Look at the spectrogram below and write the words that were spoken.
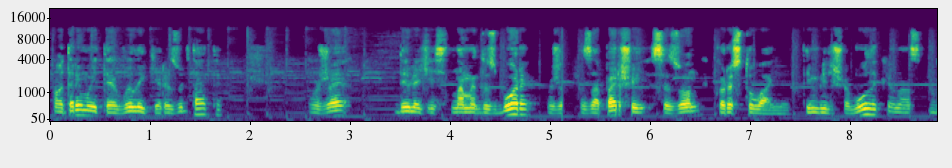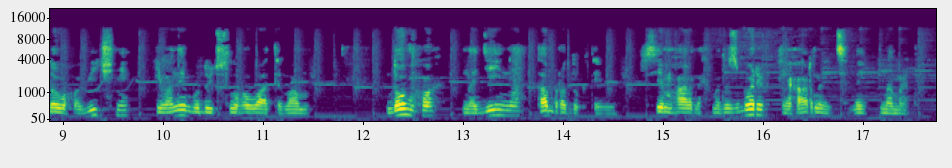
отримуйте великі результати вже дивлячись на медозбори вже за перший сезон користування. Тим більше вулики у нас довговічні і вони будуть слугувати вам довго, надійно та продуктивно. Всім гарних медозборів і гарної ціни на мед.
